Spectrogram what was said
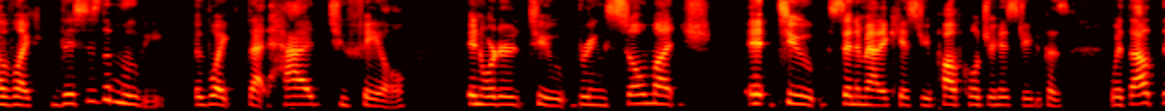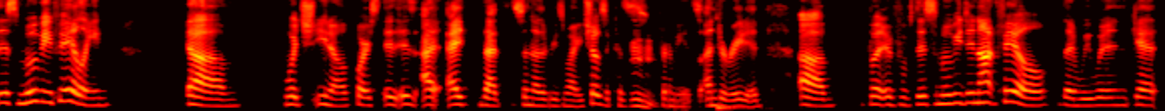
of like this is the movie of like that had to fail in order to bring so much it to cinematic history pop culture history because without this movie failing um which you know of course it is i i that's another reason why you chose it because Mhm. for me it's underrated. Um but if, if this movie did not fail then we wouldn't get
